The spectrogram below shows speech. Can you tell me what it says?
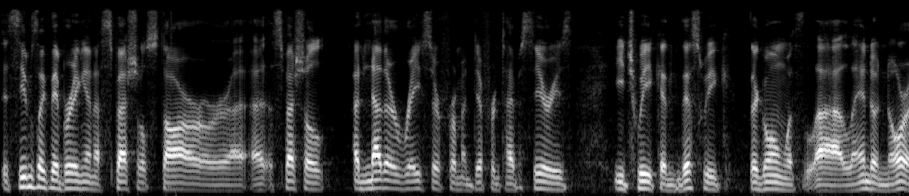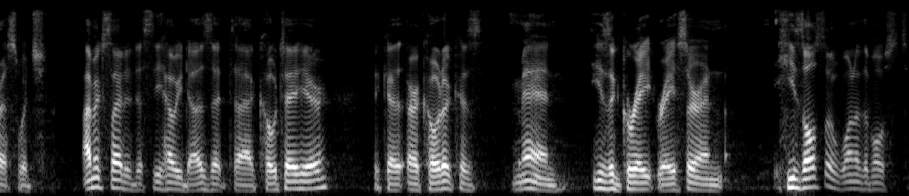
It seems like they bring in a special star or a, a special another racer from a different type of series each week, and this week they're going with uh, Lando Norris, which I'm excited to see how he does at uh, Cote here, because or COTA, because man, he's a great racer, and he's also one of the most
